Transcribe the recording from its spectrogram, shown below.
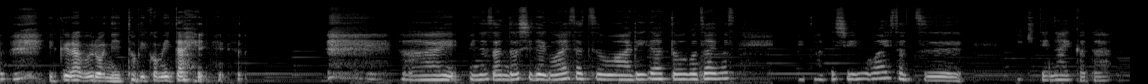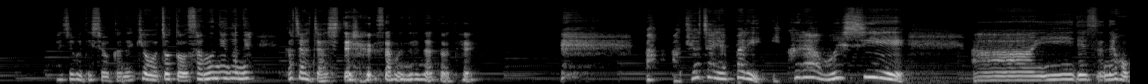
いくら風呂に飛び込みたい。はい。皆さん同士でご挨拶もありがとうございます。えっと、私、ご挨拶できてない方、大丈夫でしょうかね。今日ちょっとサムネがね、ガチャガチャしてる サムネなので。あ、あきおちゃん、やっぱり、いくら美味しい。ああ、いいですね。北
